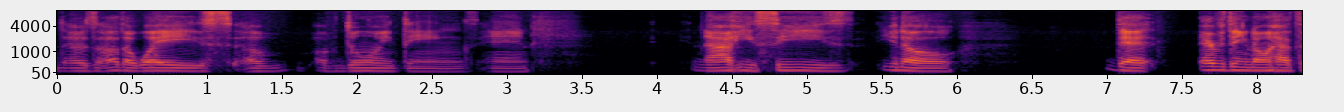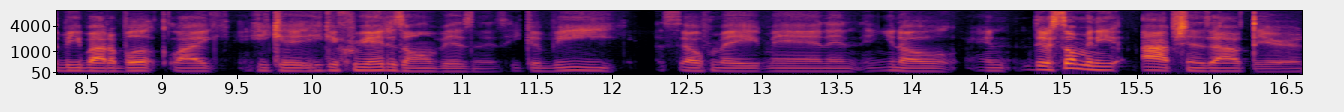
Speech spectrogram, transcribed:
there's other ways of of doing things and now he sees you know that everything don't have to be by the book like he could he could create his own business he could be self-made man and, and, you know and there's so many options out there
